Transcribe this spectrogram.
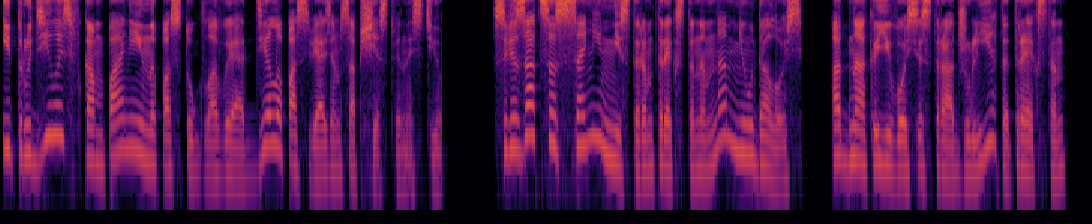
и трудилась в компании на посту главы отдела по связям с общественностью. Связаться с самим мистером Трекстоном нам не удалось, однако его сестра Джульетта Трекстон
